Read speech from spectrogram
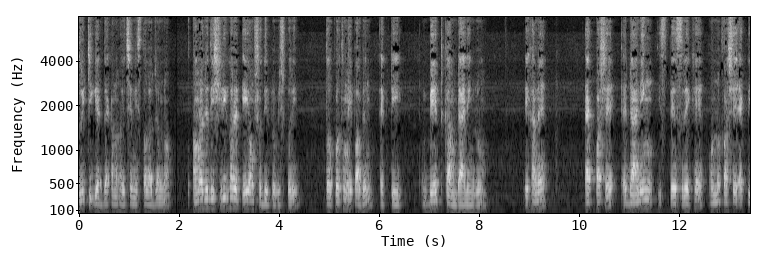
দুইটি গেট দেখানো হয়েছে নিচতলার জন্য। আমরা যদি সিঁড়িঘরের এই অংশ দিয়ে প্রবেশ করি, তো প্রথমেই পাবেন একটি বেড কাম ডাইনিং রুম এখানে এক পাশে ডাইনিং স্পেস রেখে অন্য পাশে একটি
